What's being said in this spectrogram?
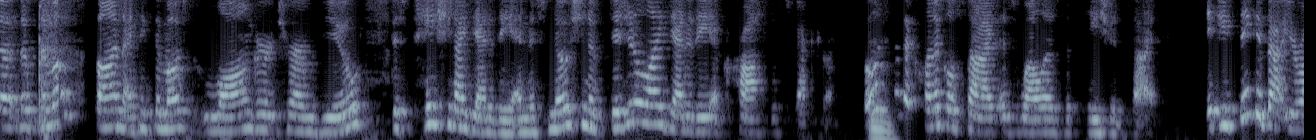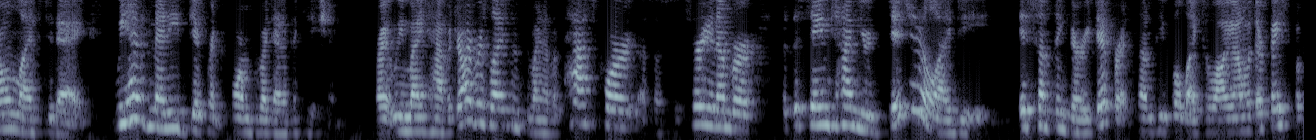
the, the, the, most fun, I think, the most longer term view, this patient identity and this notion of digital identity across the spectrum, both mm. for the clinical side as well as the patient side. If you think about your own life today, we have many different forms of identification right? We might have a driver's license, we might have a passport, a social security number, but at the same time, your digital ID is something very different. Some people like to log on with their Facebook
